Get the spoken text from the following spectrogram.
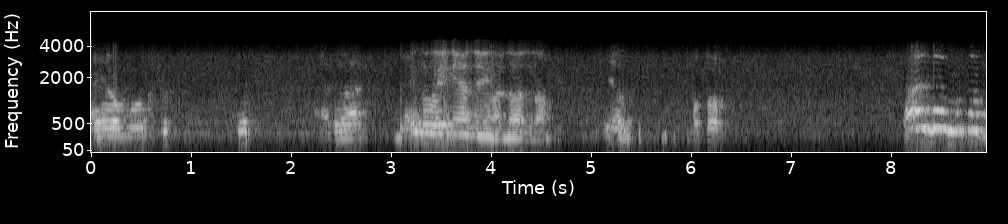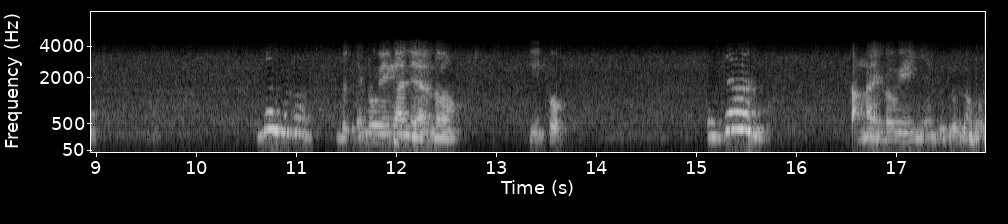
Ayaw mo. Ah, diba? Inuwi niya ano yung ano, ano, Ayaw. motor. Paano mo to? Ano mo to? Ba't inuwi nga niya, ano, Kiko? Saan? Tanga, inuwi niya. Dulo lang ulit.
